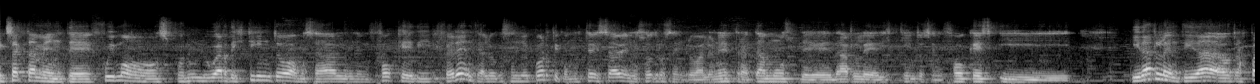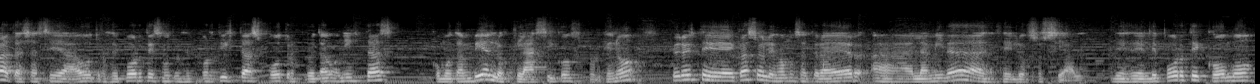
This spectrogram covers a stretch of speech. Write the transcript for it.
Exactamente, fuimos por un lugar distinto, vamos a darle un enfoque diferente a lo que es el deporte como ustedes saben nosotros en Globalonet tratamos de darle distintos enfoques y y darle entidad a otras patas, ya sea a otros deportes, otros deportistas, otros protagonistas, como también los clásicos, ¿por qué no? Pero en este caso les vamos a traer a la mirada desde lo social, desde el deporte como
